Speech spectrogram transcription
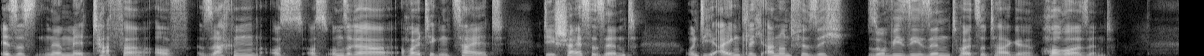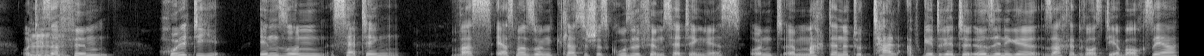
ist es eine Metapher auf Sachen aus, aus unserer heutigen Zeit, die scheiße sind und die eigentlich an und für sich, so wie sie sind heutzutage, Horror sind. Und dieser Film holt die in so ein Setting, was erstmal so ein klassisches Gruselfilm-Setting ist und ähm, macht da eine total abgedrehte, irrsinnige Sache draus, die aber auch sehr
